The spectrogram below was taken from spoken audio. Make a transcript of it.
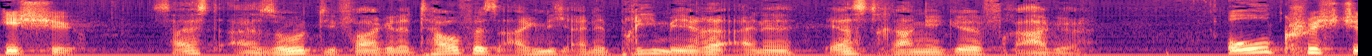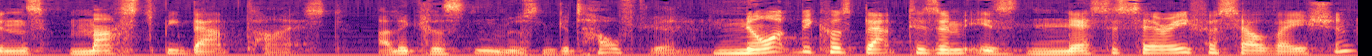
issue. Das heißt also, die Frage der Taufe ist eigentlich eine primäre, eine erstrangige Frage. All Christians must be baptized. Alle Christen müssen getauft werden. Not because baptism is necessary for salvation,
